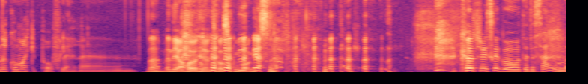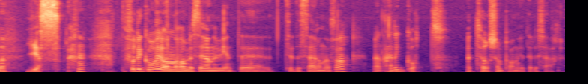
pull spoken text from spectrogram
Nå kommer jeg ikke på flere Nei, men jeg har jo nevnt ganske mange. Så. Kanskje vi skal gå over til desserten, da? Yes. For det går jo an å ha musserende vin til, til desserten også. Men er det godt med tørr champagne til dessert?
